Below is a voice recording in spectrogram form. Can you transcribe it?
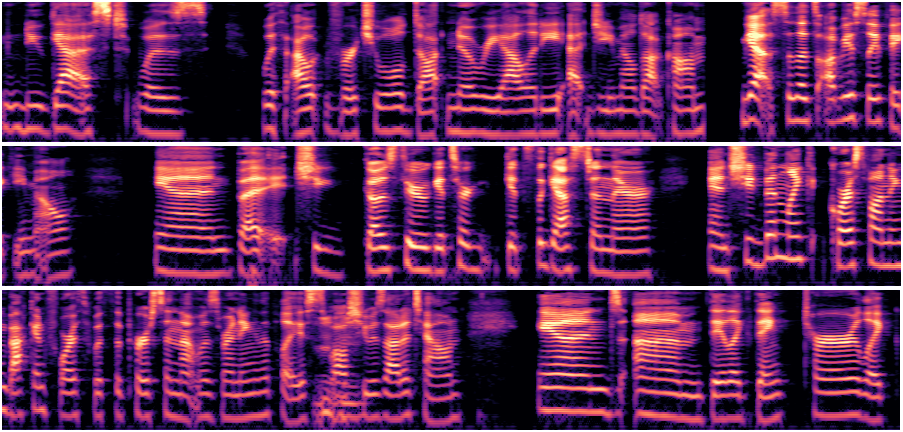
new guest was without virtual dot no reality at gmail.com Yeah, so that's obviously a fake email. And but it, she goes through, gets her gets the guest in there, and she'd been like corresponding back and forth with the person that was running the place while Mhm. she was out of town. And um they like thanked her like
